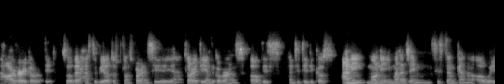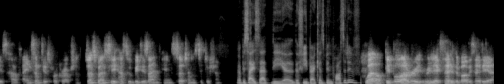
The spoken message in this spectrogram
are very corrupted. So there has to be a lot of transparency and clarity and the governance of this entity because any money managing system can always have incentives for corruption. Transparency has to be designed in such an institution. But besides that, the uh, the feedback has been positive. Well, people are re- really excited about this idea,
